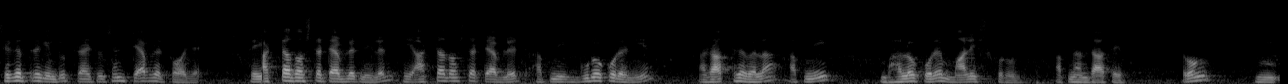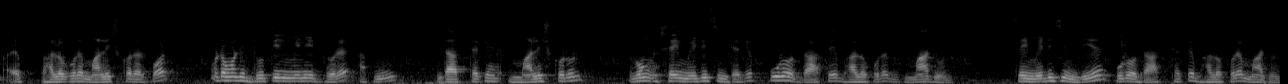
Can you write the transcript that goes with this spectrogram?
সেক্ষেত্রে কিন্তু ট্রাইটোসেন ট্যাবলেট পাওয়া যায়। তো এই আটটা দশটা ট্যাবলেট নিলেন, এই আটটা দশটা ট্যাবলেট আপনি গুঁড়ো করে নিয়ে রাত্রেবেলা আপনি ভালো করে মালিশ করুন আপনার দাঁতে এবং ভালো করে মালিশ করার পর মোটামুটি দু তিন মিনিট ধরে আপনি দাঁতটাকে মালিশ করুন। এবং সেই মেডিসিনটাকে পুরো দাঁতে ভালো করে মাজুন। সেই মেডিসিন দিয়ে পুরো দাঁতটাকে ভালো করে মাজুন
